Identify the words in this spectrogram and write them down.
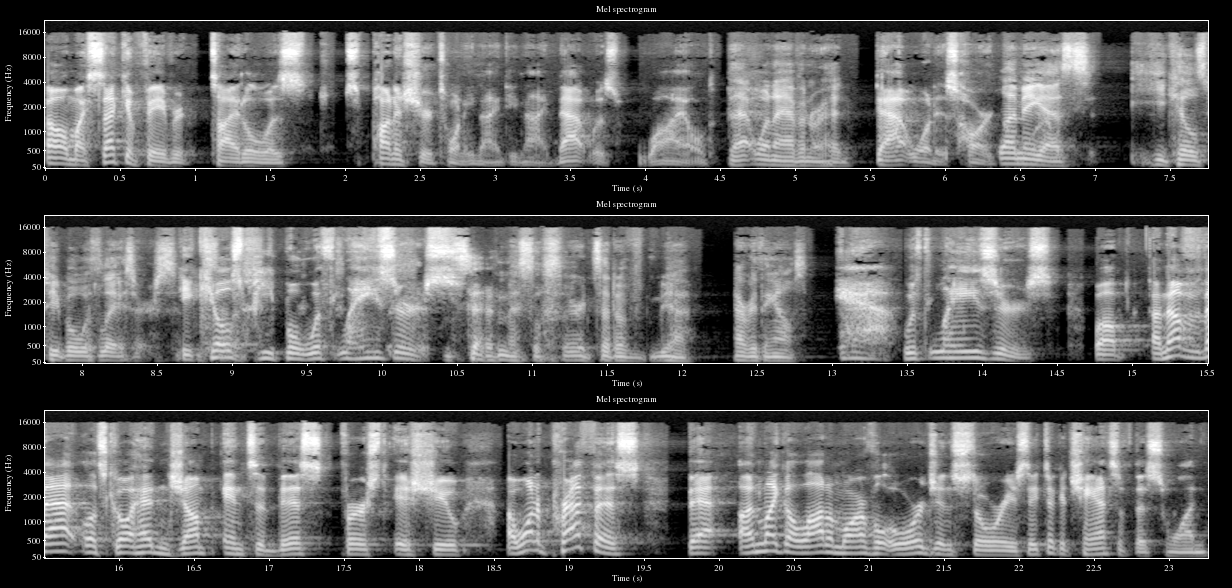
Oh, my second favorite title was Punisher 2099. That was wild. That one I haven't read. That one is hard. Let me guess he kills people with lasers. He kills of, people with lasers instead of missiles or instead of yeah everything else. Yeah, with lasers. Well, enough of that. Let's go ahead and jump into this first issue. I want to preface that unlike a lot of Marvel origin stories, they took a chance with this one.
